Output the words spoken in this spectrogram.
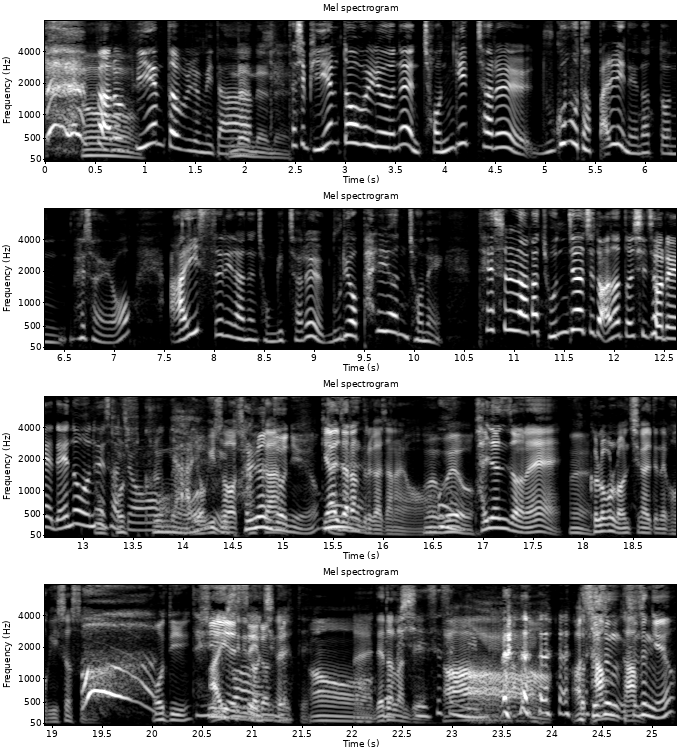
어. 바로 BMW입니다. 네네네. 사실 BMW는 전기차를 누구보다 빨리 내놨던 회사예요. i3라는 전기차를 무려 8년 전에 테슬라가 존재하지도 않았던 시절에 내놓은 회사죠. 어, 벌써 그랬네요. 야, 여기서 8년 잠깐 전이에요? 깨알 자랑 네. 들어가잖아요. 네, 왜요? 8년 전에 네. global launching할 때 내가 거기 있었어요. 어디? 대박. CES 이런데. 때. 어. 네, 네덜란드에. 역시 스승님. 아, 어, 아그 스승 다음. 스승이에요?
